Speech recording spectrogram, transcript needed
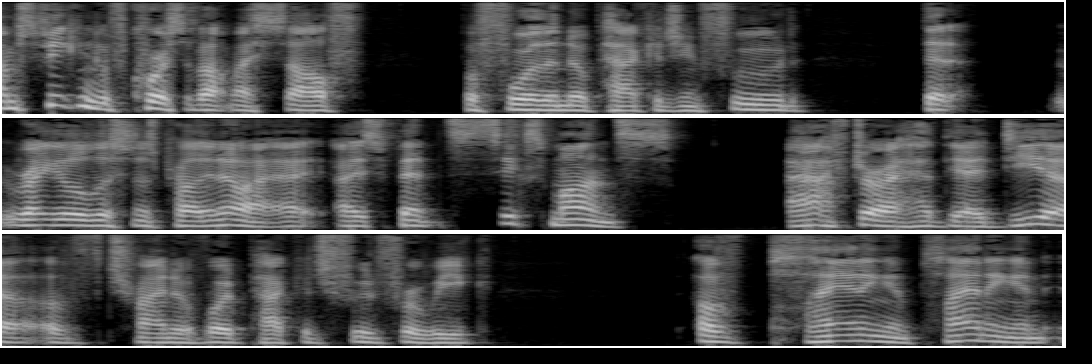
I'm speaking, of course, about myself before the no packaging food that regular listeners probably know, I, I spent six months after I had the idea of trying to avoid packaged food for a week of planning and planning. And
